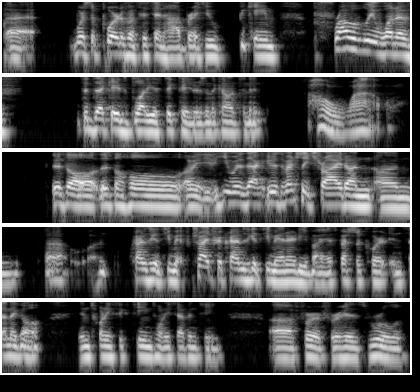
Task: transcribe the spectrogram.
uh were supportive of Hissène Habré, who became probably one of the decade's bloodiest dictators in the continent. Oh wow! There's a there's a whole. I mean, he was he was eventually tried on on, uh, on crimes against humanity, tried for crimes against humanity by a special court in Senegal in 2016 2017 uh, for for his rule of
